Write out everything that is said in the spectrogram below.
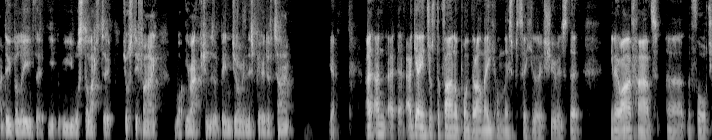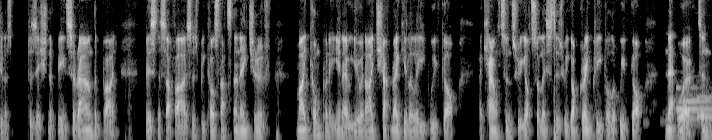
I do believe that you, you will still have to justify what your actions have been during this period of time. Yeah. And, and uh, again, just the final point that I'll make on this particular issue is that, you know, I've had uh, the fortunate position of being surrounded by business advisors because that's the nature of my company. You know, you and I chat regularly. We've got accountants, we've got solicitors, we've got great people that we've got networked, and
